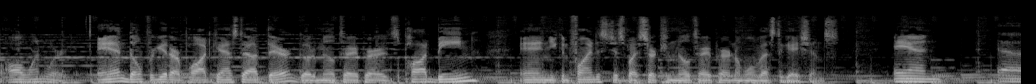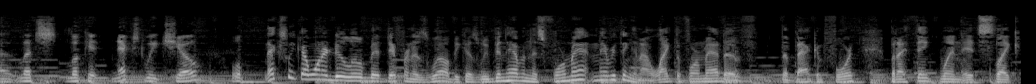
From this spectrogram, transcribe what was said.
all one word. And don't forget our podcast out there. Go to Military Par- it's Podbean, and you can find us just by searching Military Paranormal Investigations. And uh, let's look at next week's show. Well, next week I want to do a little bit different as well because we've been having this format and everything, and I like the format of the back and forth. But I think when it's like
